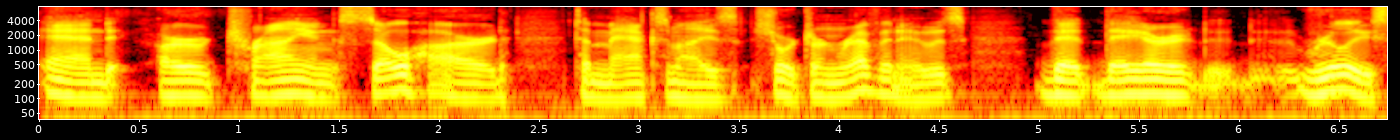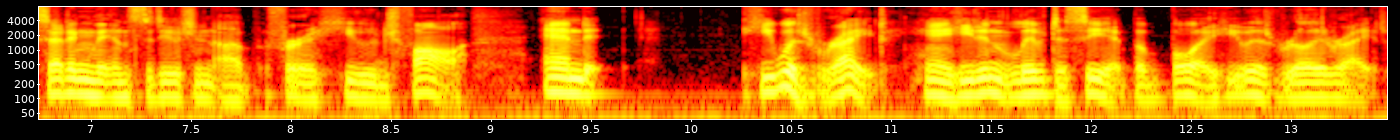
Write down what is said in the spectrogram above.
and are trying so hard to maximize short-term revenues that they are really setting the institution up for a huge fall. And he was right. He didn't live to see it, but boy, he was really right.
